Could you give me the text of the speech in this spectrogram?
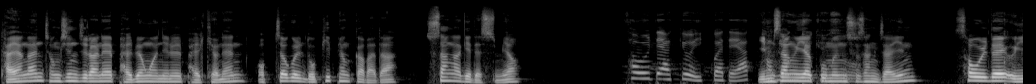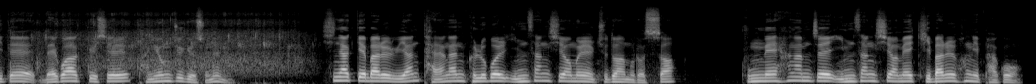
다양한 정신질환의 발병 원인을 밝혀낸 업적을 높이 평가받아 수상하게 됐으며 서울대학교 의과대학 임상의학 강영주 부문 수상자인 서울대 의대 뇌과학교실 방영주 교수는 신약 개발을 위한 다양한 글로벌 임상 시험을 주도함으로써 국내 항암제 임상 시험의 기반을 확립하고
